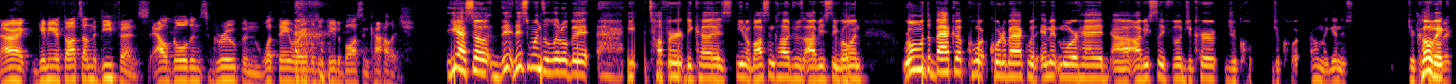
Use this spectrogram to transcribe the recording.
All right, give me your thoughts on the defense, Al Golden's group, and what they were able to do to Boston College. Yeah, so th- this one's a little bit tougher because you know Boston College was obviously rolling, rolling with the backup qu- quarterback with Emmett Morehead. Uh, obviously, Phil Jacur, Jacur, oh my goodness, Jurkovec. There,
